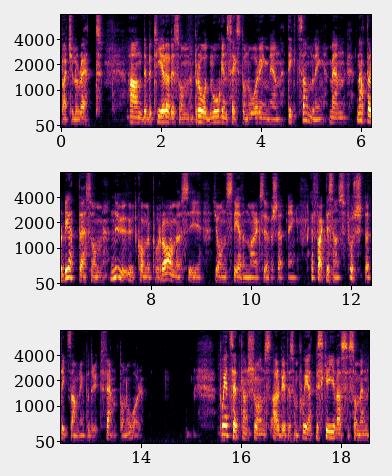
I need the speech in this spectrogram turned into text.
Bachelorette. Han debuterade som brådmogen 16-åring med en diktsamling men Nattarbete som nu utkommer på Ramus i John Swedenmarks översättning är faktiskt hans första diktsamling på drygt 15 år. På ett sätt kan Seans arbete som poet beskrivas som en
